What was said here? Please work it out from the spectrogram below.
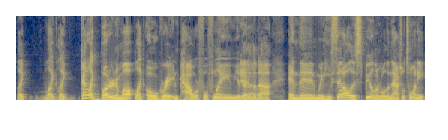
like like like kind of like buttered him up like oh great and powerful flame you da da da da and then when he said all his spiel and rolled a natural 20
